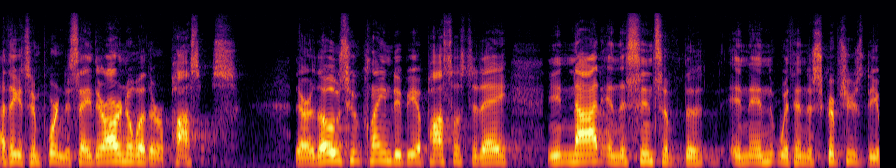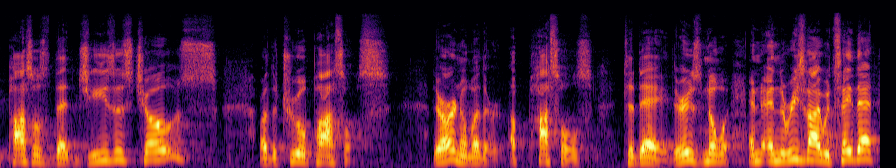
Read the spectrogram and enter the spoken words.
I think it's important to say there are no other apostles. There are those who claim to be apostles today, not in the sense of the in, in, within the scriptures. The apostles that Jesus chose are the true apostles. There are no other apostles today. There is no, and, and the reason I would say that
